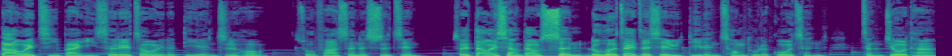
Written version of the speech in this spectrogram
大卫击败以色列周围的敌人之后所发生的事件。所以大卫想到神如何在这些与敌人冲突的过程拯救他，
